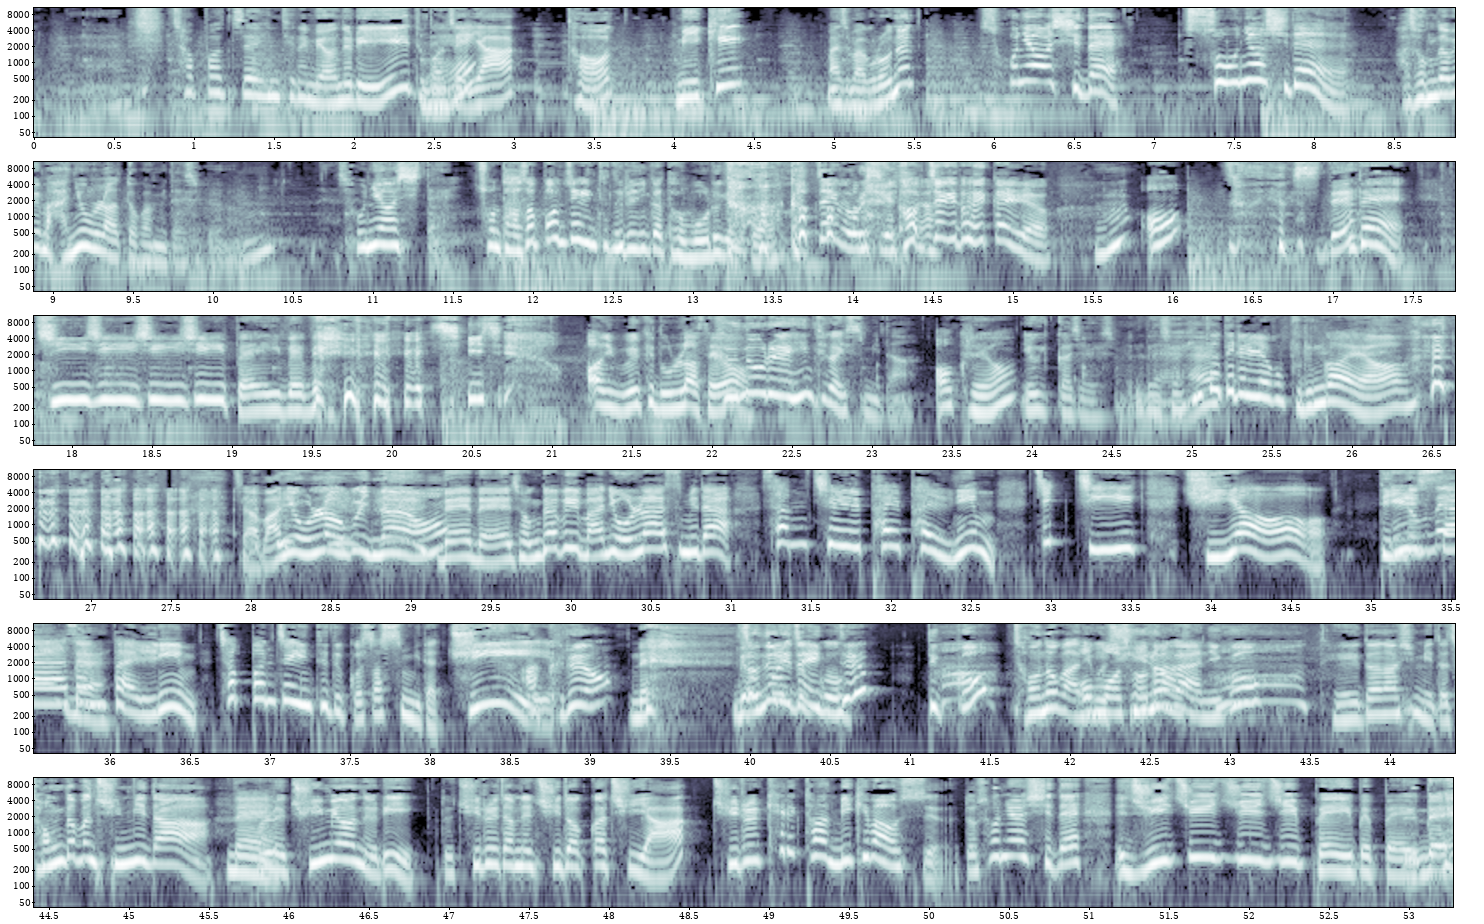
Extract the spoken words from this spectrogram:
첫 번째 힌트는 며느리, 두 번째 네. 약, 덧, 미키, 마지막으로는 소녀시대. 소녀시대. 아, 정답이 많이 올라왔다고 합니다, 지금. 네, 소녀시대. 전 다섯 번째 힌트 들으니까 더 모르겠어요. 갑자기 모르시겠어요? 갑자기 더 헷갈려요. 응? 어? 소녀시대? 네. 지지지지 베이베 베이베 지지. 아니 왜 이렇게 그 놀라세요? 노래에 힌트가 있습니다. 어 그래요? 여기까지 하겠습니다. 네, 저 힌트 드리려고 부른 거예요. 자, 많이 올라오고 있나요? 네네, 정답이 많이 올라왔습니다. 3788님, 찍찍, 쥐요. 딩동댕. 1438님, 첫 번째 힌트 듣고 썼습니다. 쥐. 아, 그래요? 네. 며느리 듣고. 힌트? 듣고? 전어가 아니고 어머, 전어가 아니고? 허, 대단하십니다. 정답은 쥐입니다. 네. 원래 쥐며느리, 또 쥐를 잡는 쥐덫과 쥐약, 쥐를 캐릭터한 미키마우스, 또 소녀시대 Gee Gee Gee Gee baby baby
